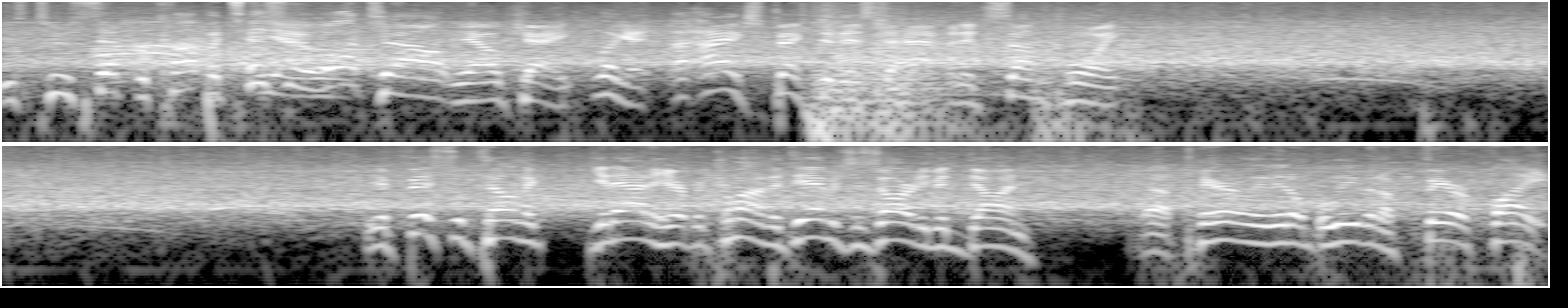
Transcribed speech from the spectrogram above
These two set for competition. Yeah, well- Watch out. Yeah, okay. Look at, I I expected this to happen at some point. The official telling to get out of here, but come on, the damage has already been done. Yeah, apparently they don't believe in a fair fight.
